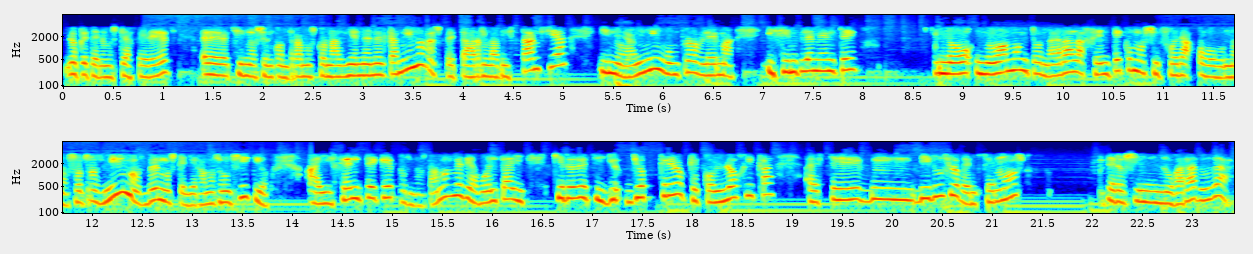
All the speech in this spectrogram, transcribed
lo que tenemos que hacer es, eh, si nos encontramos con alguien en el camino, respetar la distancia y no hay ningún problema. Y simplemente no, no amontonar a la gente como si fuera, o nosotros mismos vemos que llegamos a un sitio, hay gente que pues nos damos media vuelta y quiero decir, yo, yo creo que con lógica a este mm, virus lo vencemos, pero sin lugar a dudas.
